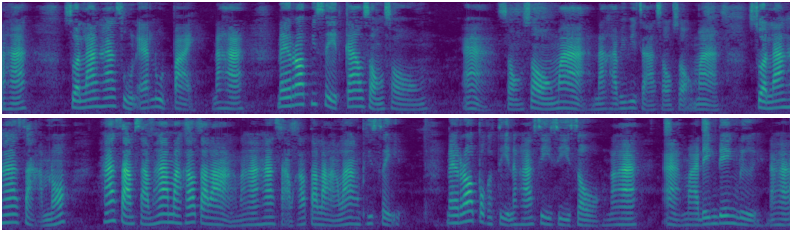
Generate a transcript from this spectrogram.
นะคะส่วนล่าง50แอดหลุดไปนะคะในรอบพิเศษ 9 2 2 อะ2 2 มา นะคะ พี่พี่จ๋า2 2 มา ส่วนล่าง 53 เนาะ ห้าสามสามห้ามาเข้าตารางนะคะห้าสามเข้าตารางล่างพิเศษ ในรอบปกตินะคะสี่สี่สองนะคะอะมาเด้งเด้งเลยนะคะ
